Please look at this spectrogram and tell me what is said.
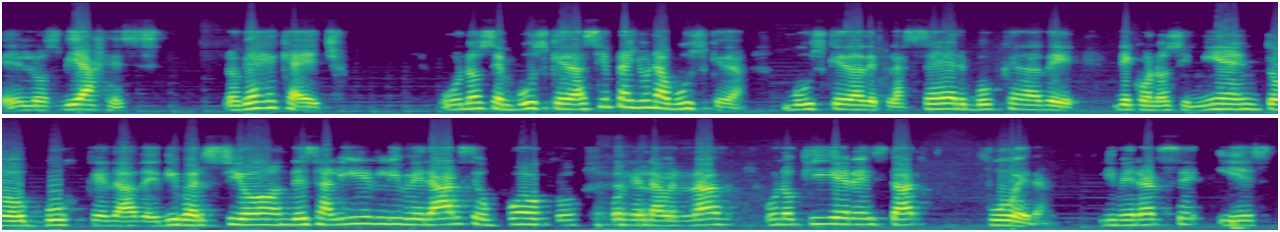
eh, los viajes, los viajes que ha hecho unos en búsqueda, siempre hay una búsqueda, búsqueda de placer, búsqueda de, conocimiento, búsqueda de diversión, de salir, liberarse un poco, porque la verdad uno quiere estar fuera, liberarse y es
